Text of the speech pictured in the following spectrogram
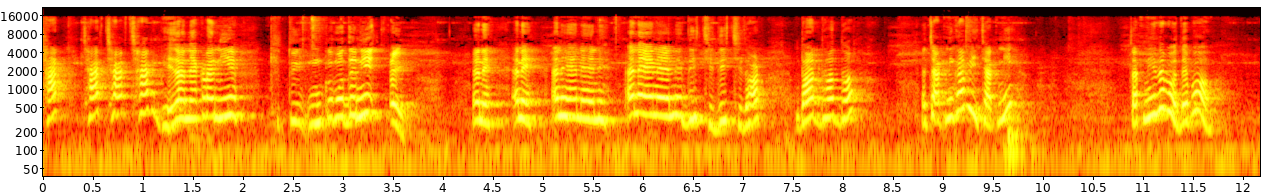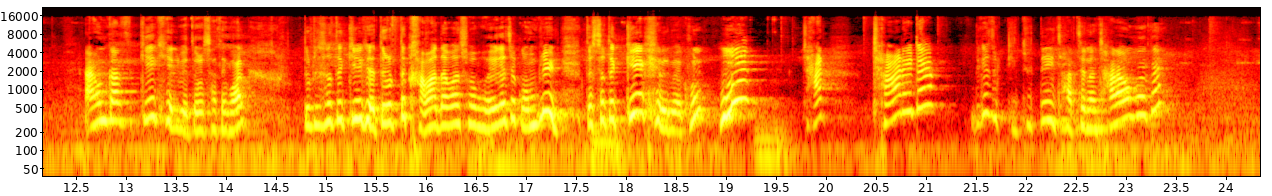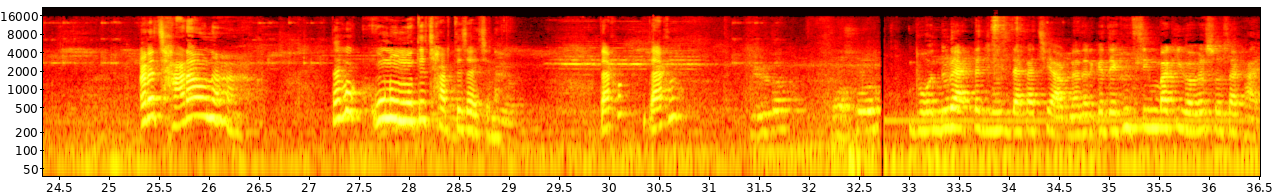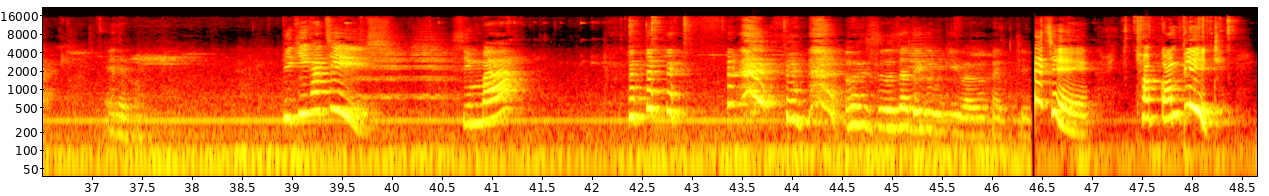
ছাড় ছাড় ছাড় ছাড়, ভেজা ন্যাকড়া নিয়ে তুই মুখের মধ্যে নিয়ে এই, এনে এনে এনে এনে এনে এনে এনে এনে, দিচ্ছি দিচ্ছি, ধর ধর ধর ধর। চাটনি খাবি? চাটনি? চাটনি দেবো দেবো? এখন কাজ কে খেলবে তোর সাথে বল? তোর সাথে কে খেলবে? তোর তো খাওয়া দাওয়া সব হয়ে গেছে কমপ্লিট তোর সাথে কে খেলবে এখন? হুম? ছাড় ছাড় এটা। দেখেছ? কিছুতেই ছাড়ছে না। ছাড়াও ওকে। আরে ছাড়াও না। দেখো কোনো মতে ছাড়তে চাইছে না। দেখো দেখো। বন্ধুরা একটা জিনিস দেখাচ্ছি আপনাদেরকে। দেখুন সিম্বা কীভাবে শসা খায়। এই দেখুন তুই কি খাচ্ছিস? সিম্বা? ওই সোজা দেখুন কীভাবে খাচ্ছে। ঠিক আছে। সব কমপ্লিট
